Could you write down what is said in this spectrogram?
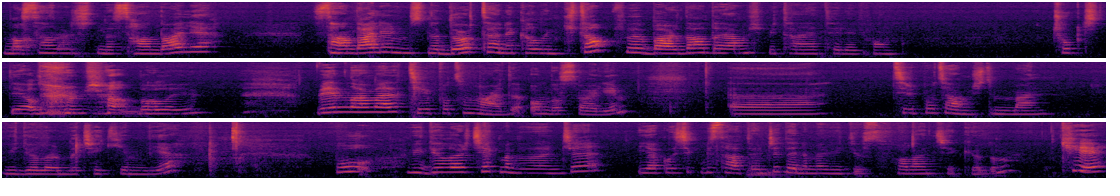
masanın üstünde sandalye. Sandalyenin üstünde dört tane kalın kitap ve bardağa dayanmış bir tane telefon. Çok ciddiye alıyorum şu anda olayı. Benim normalde tripodum vardı, onu da söyleyeyim. Ee, tripod almıştım ben videolarımı da çekeyim diye. Bu videoları çekmeden önce yaklaşık bir saat önce deneme videosu falan çekiyordum. Ki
